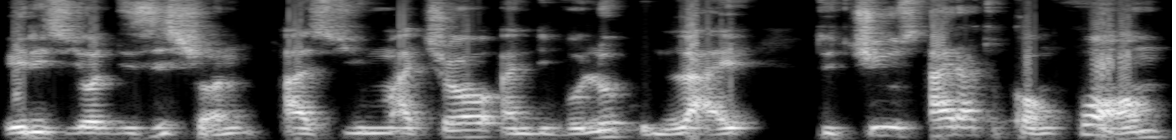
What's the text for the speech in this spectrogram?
it is your decision as you mature and develop in life to choose either to conform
